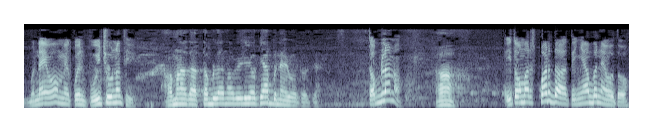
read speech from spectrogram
બનાવ્યો મેં કોઈને પૂછ્યું નથી. હમણાં તબલાનો વીડિયો ક્યાં બનાવ્યો હતો તે? તબલાનો? હા. એ તો અમારી સ્પર્ધા હતી ત્યાં બનાવ્યો હતો.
